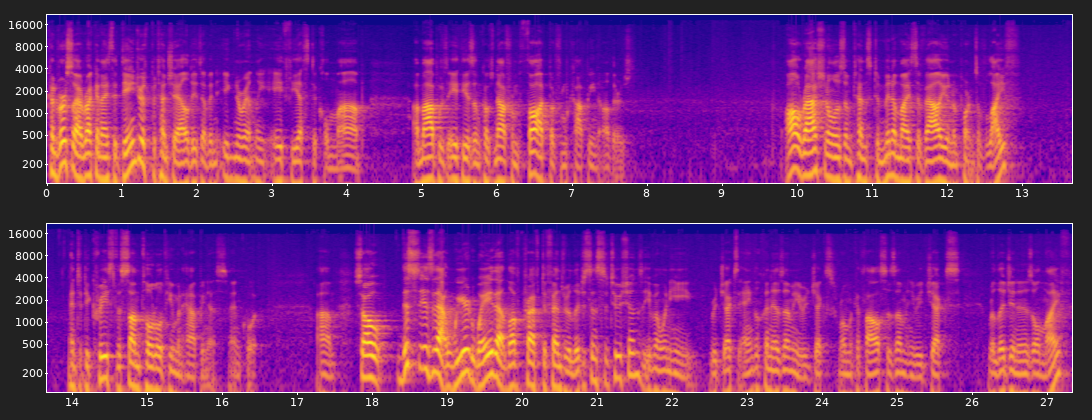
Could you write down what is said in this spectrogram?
Conversely, I recognize the dangerous potentialities of an ignorantly atheistical mob, a mob whose atheism comes not from thought but from copying others. All rationalism tends to minimize the value and importance of life and to decrease the sum total of human happiness, end quote. Um, so this is that weird way that Lovecraft defends religious institutions, even when he rejects Anglicanism, he rejects Roman Catholicism, he rejects religion in his own life.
